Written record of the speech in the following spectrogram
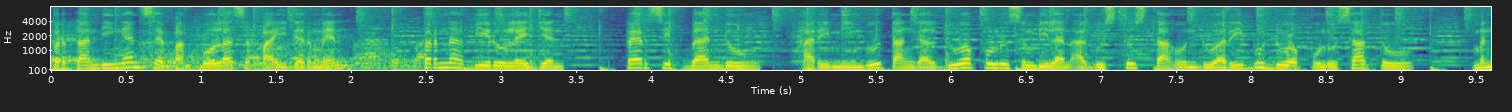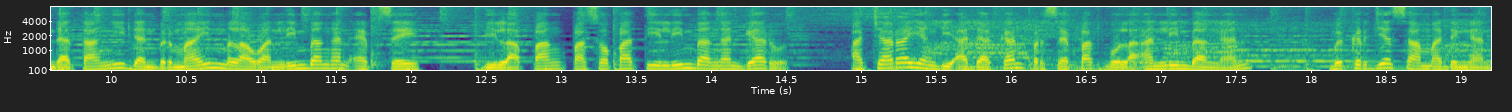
Pertandingan sepak bola Spiderman, pernah biru legend, Persib Bandung, hari Minggu tanggal 29 Agustus tahun 2021, mendatangi dan bermain melawan Limbangan FC, di lapang Pasopati Limbangan Garut. Acara yang diadakan persepak bolaan Limbangan, bekerja sama dengan,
